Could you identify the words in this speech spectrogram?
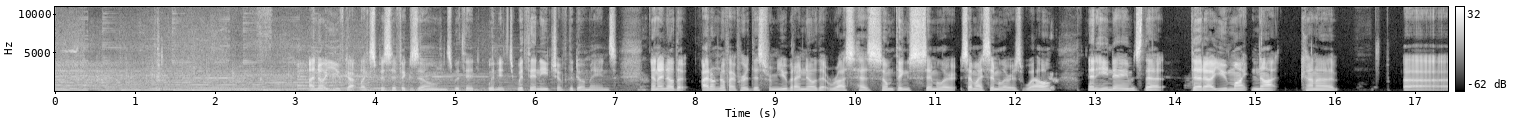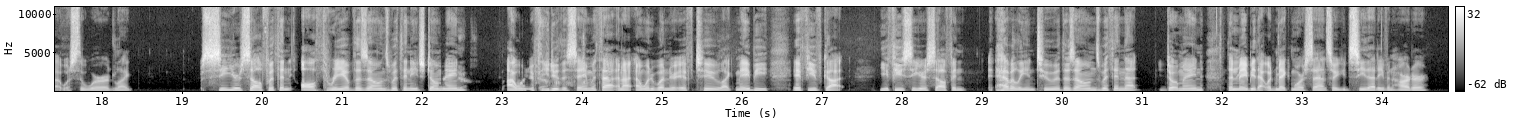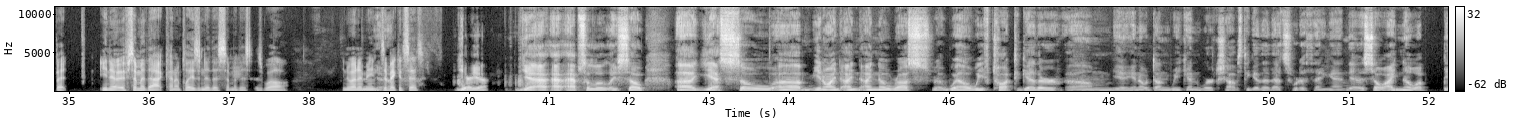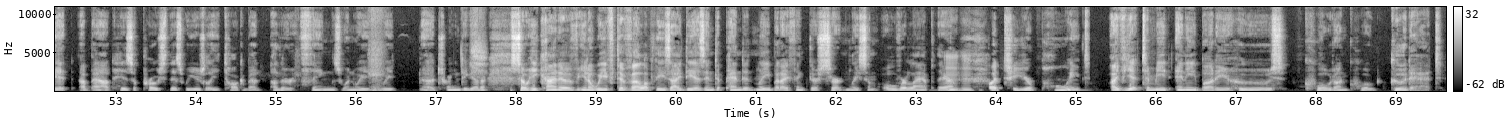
I know you've got like specific zones within within each of the domains, and I know that I don't know if I've heard this from you, but I know that Russ has something similar, semi similar as well, and he names that that uh, you might not kind of uh, what's the word like see yourself within all three of the zones within each domain. I wonder if you do the same with that, and I, I would wonder if too, like maybe if you've got if you see yourself in heavily in two of the zones within that domain, then maybe that would make more sense, or you'd see that even harder. But you know, if some of that kind of plays into this, some of this as well. You know what I mean? Yeah. Is it making sense? Yeah, yeah. Yeah, a- absolutely. So, uh, yes. So, um, you know, I, I, I, know Russ well. We've taught together, um, you, you, know, done weekend workshops together, that sort of thing. And uh, so I know a bit about his approach to this. We usually talk about other things when we, we uh, train together. So he kind of, you know, we've developed these ideas independently, but I think there's certainly some overlap there. Mm-hmm. But to your point, I've yet to meet anybody who's quote unquote good at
